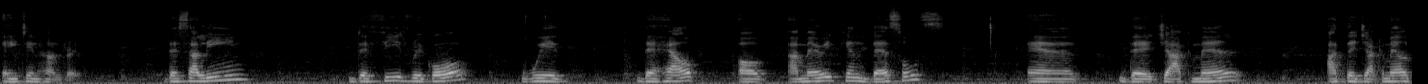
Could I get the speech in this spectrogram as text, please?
1800. Dessalines defeat Rigaud with the help of American vessels and the Jacmel at the Jacmel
